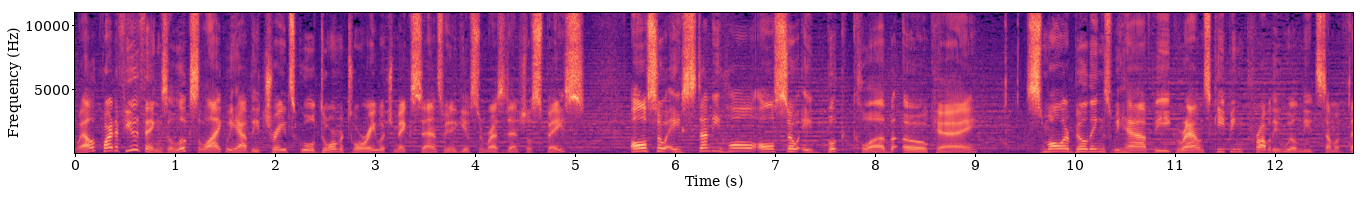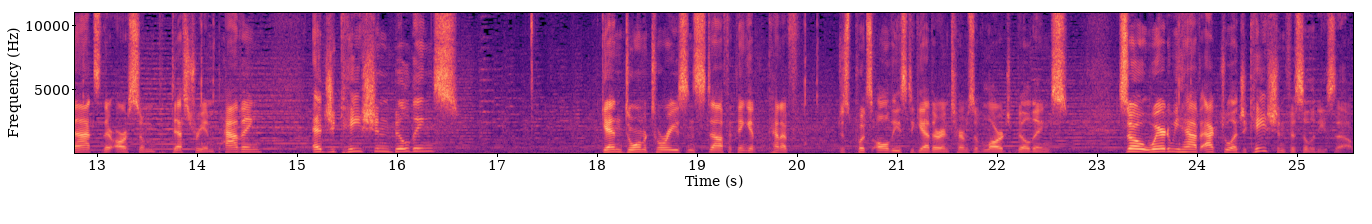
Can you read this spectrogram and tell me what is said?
Well, quite a few things. It looks like we have the Trade School Dormitory, which makes sense. We need to give some residential space. Also a study hall, also a book club. Okay. Smaller buildings, we have the groundskeeping. Probably will need some of that. There are some pedestrian pathing. Education buildings. Again, dormitories and stuff. I think it kind of just puts all these together in terms of large buildings. So where do we have actual education facilities, though?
